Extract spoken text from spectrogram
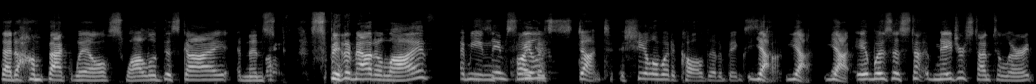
that a humpback whale swallowed this guy and then sp- spit him out alive I mean, it seems like really- a stunt. Sheila would have called it a big stunt. yeah, yeah, yeah. It was a major stunt alert.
